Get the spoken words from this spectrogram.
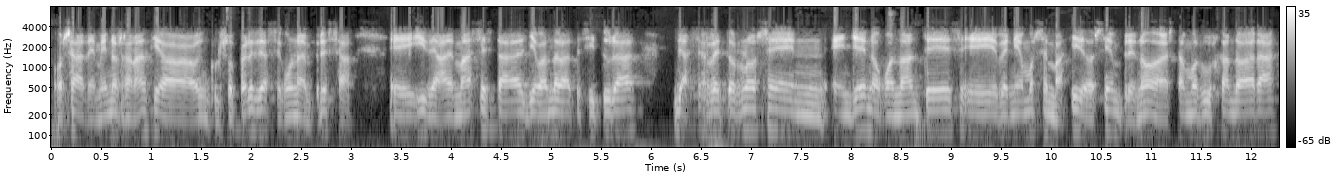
o sea, de menos ganancia o incluso pérdida según la empresa, eh, y de, además se está llevando a la tesitura de hacer retornos en, en lleno, cuando antes eh, veníamos en vacío siempre, ¿no? Estamos buscando ahora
